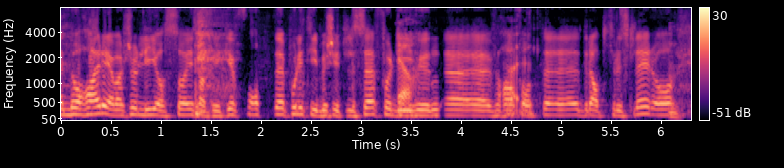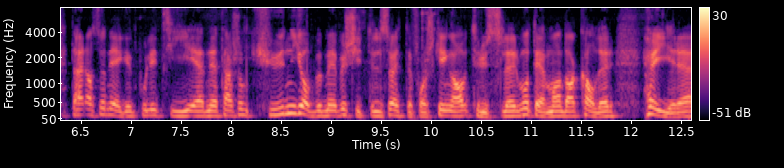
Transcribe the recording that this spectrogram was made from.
Men nå har Eva Jolie også i Frankrike fått uh, politibeskyttelse fordi ja. hun uh, har fått uh, drapstrusler. og mm. det er altså en egen egen politienhet her som kun jobber med beskyttelse og etterforsking av trusler mot det man da kaller høyere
